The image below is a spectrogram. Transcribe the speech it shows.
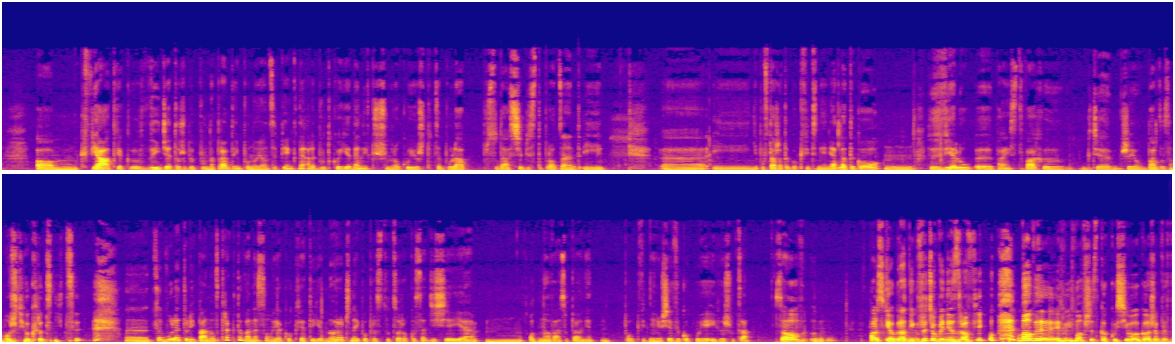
um, kwiat, jak wyjdzie, to żeby był naprawdę imponujący, piękny, ale był tylko jeden i w przyszłym roku już ta cebula po prostu da z siebie 100% i E, i nie powtarza tego kwitnienia, dlatego mm, w wielu e, państwach, e, gdzie żyją bardzo zamożni ogrodnicy, cebule tulipanów traktowane są jako kwiaty jednoroczne i po prostu co roku sadzi się je mm, od nowa zupełnie. Po kwitnieniu się wykupuje i wyrzuca. Co polski ogrodnik w życiu by nie zrobił, bo by mimo wszystko kusiło go, żeby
